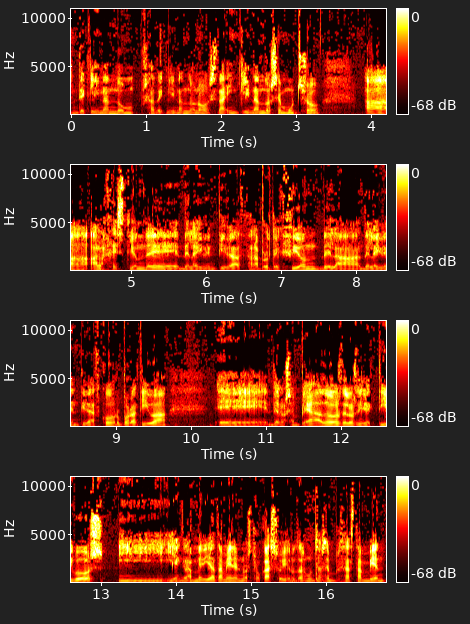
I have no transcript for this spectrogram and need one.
declinando, o sea, declinando, no, está inclinándose mucho a, la gestión de, la identidad, a la protección de la, de la identidad corporativa eh, de los empleados, de los directivos y, en gran medida también en nuestro caso y en otras muchas empresas también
